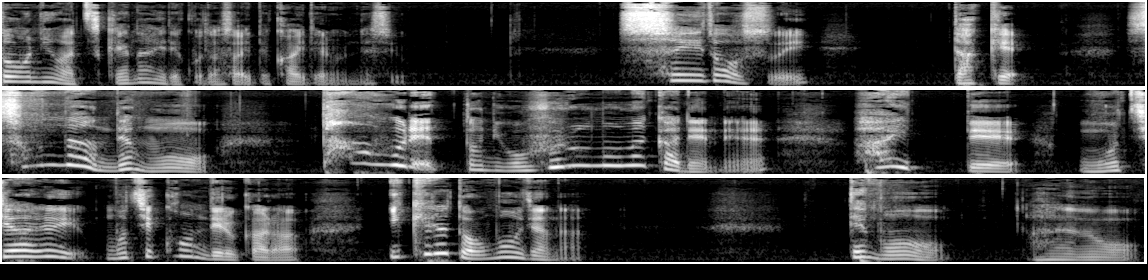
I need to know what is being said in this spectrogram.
湯にはつけないでくださいって書いてるんですよ。水道水だけ。そんなんでも、パンフレットにお風呂の中でね、入って持ち歩い、持ち込んでるから、いけると思うじゃない。でも、あの、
